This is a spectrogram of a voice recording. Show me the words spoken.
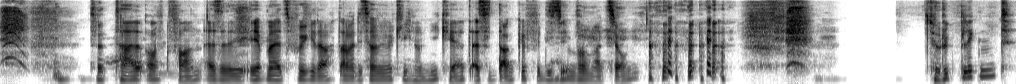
Total aufgefahren. Also ich habe mir jetzt früh gedacht, aber das habe ich wirklich noch nie gehört. Also danke für diese Information. Zurückblickend,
